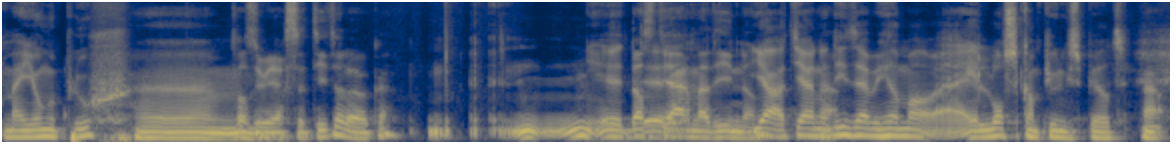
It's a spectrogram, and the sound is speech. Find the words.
mijn jonge ploeg. ehm, Dat was uw eerste titel ook, hè? eh, Dat is het jaar nadien dan. Ja, het jaar nadien zijn we helemaal eh, los kampioen gespeeld. Ja. Echt,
